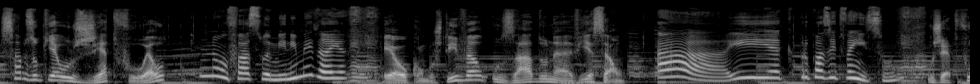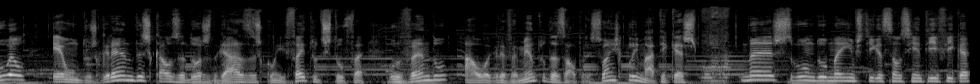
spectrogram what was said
Sabes o que é o jet fuel? Não faço a mínima ideia. É o combustível usado na aviação. Ah, e a que propósito vem isso? O jet fuel é um dos grandes causadores de gases com efeito de estufa, levando ao agravamento das alterações climáticas. Mas, segundo uma investigação científica,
